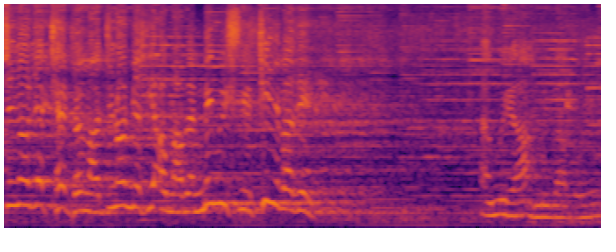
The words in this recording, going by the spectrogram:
ကျွန်တော်လက်ထက်ထွန်းမှာကျွန်တော်မျက်စိအောက်မှာပဲမိမရှိဖြစ်နေပါစေအမေဟာအမေပါဘူး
